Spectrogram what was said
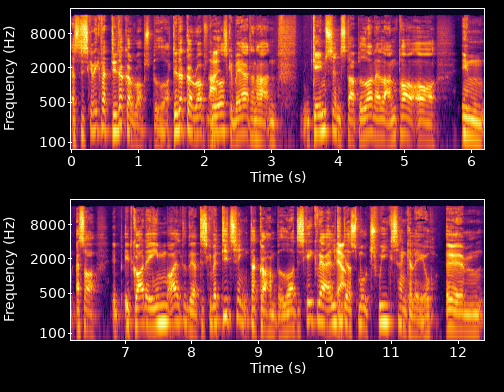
Altså, det skal ikke være det, der gør Robs bedre. Det, der gør Robs Nej. bedre, skal være, at han har en gamesense, der er bedre end alle andre, og en, altså, et, godt aim og alt det der. Det skal være de ting, der gør ham bedre. Det skal ikke være alle ja. De der små tweaks, han kan lave. Øhm,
